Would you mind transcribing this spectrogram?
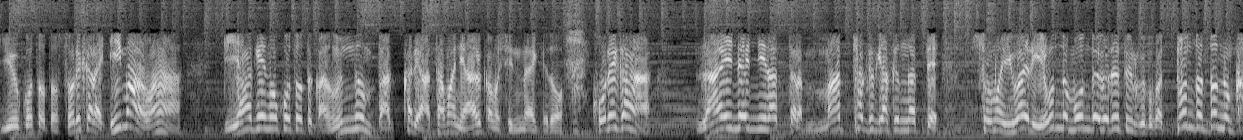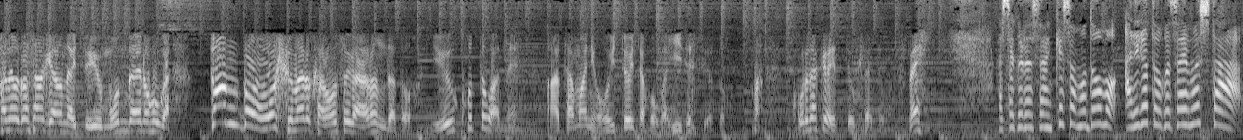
いうことと、それから今は、利上げのこととか、うんぬんばっかり頭にあるかもしれないけど、これが来年になったら全く逆になって、そのいわゆるいろんな問題が出てくることが、どんどんどんどん金を出さなきゃならないという問題の方が、どんどん大きくなる可能性があるんだということはね、頭に置いといた方がいいですよと。まあ、これだけは言っておきたいと思いますね。朝倉さん、今朝もどうもありがとうございました。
